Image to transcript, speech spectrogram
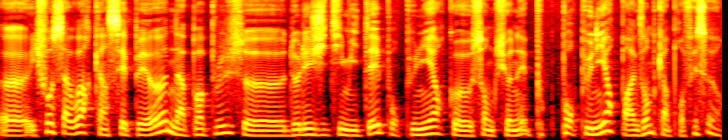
Euh, il faut savoir qu'un CPE n'a pas plus euh, de légitimité pour punir que sanctionner, pour, punir par exemple qu'un professeur.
